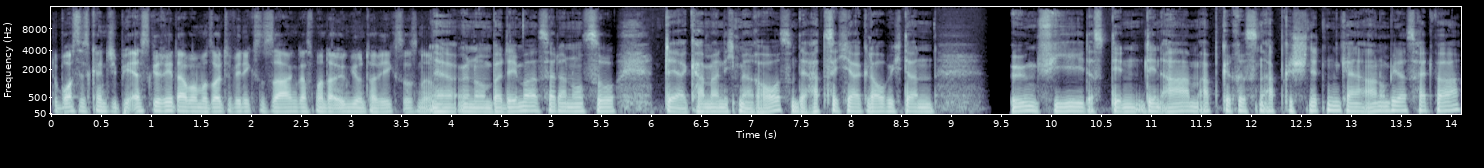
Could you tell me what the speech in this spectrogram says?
Du brauchst jetzt kein GPS-Gerät, aber man sollte wenigstens sagen, dass man da irgendwie unterwegs ist. Ne? Ja, genau. Und bei dem war es ja dann noch so, der kam ja nicht mehr raus und der hat sich ja, glaube ich, dann irgendwie das, den, den Arm abgerissen, abgeschnitten, keine Ahnung, wie das halt war.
